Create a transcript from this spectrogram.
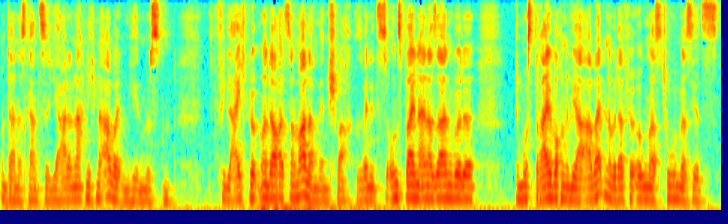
und dann das ganze Jahr danach nicht mehr arbeiten gehen müssten. Vielleicht wird man da auch als normaler Mensch schwach. Also wenn jetzt zu uns beiden einer sagen würde, du musst drei Wochen im Jahr arbeiten, aber dafür irgendwas tun, was jetzt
